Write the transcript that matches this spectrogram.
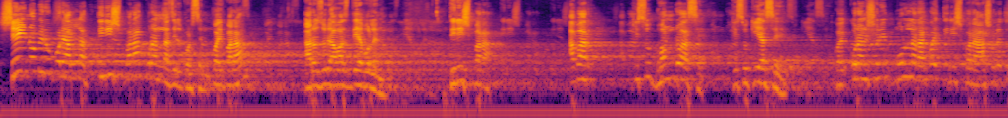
সেই নবীর উপরে আল্লাহ তিরিশ পারা কোরআন নাজিল করছেন। কয় পারা? আরও জোরে আওয়াজ দিয়ে বলেন। তিরিশ পারা। আবার কিছু ভণ্ড আছে। কিছু কি আছে? কয় কোরআন শরীফ মোল্লারা কয় তিরিশ পারা। আসলে তো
